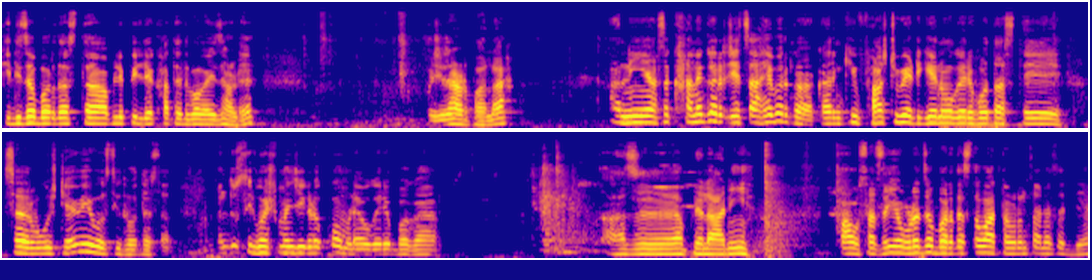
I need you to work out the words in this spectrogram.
किती जबरदस्त आपले पिल्ले खातात बघा हे झाडं. म्हणजे झाडपाला. आणि असं खाणं गरजेचं आहे बरं का. कारण की फास्ट वेट गेन वगैरे होत असते सर्व गोष्टी व्यवस्थित होत असतात. आणि दुसरी गोष्ट म्हणजे इकडं कोंबड्या वगैरे बघा. आज आपल्याला आणि पावसाचं एवढं जबरदस्त वातावरण चालू आहे सध्या.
